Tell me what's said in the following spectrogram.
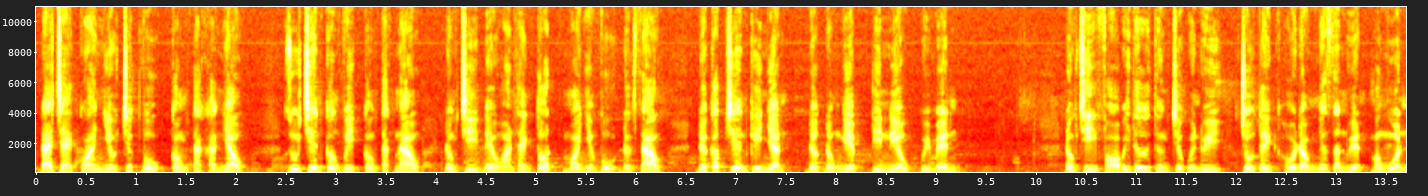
đã trải qua nhiều chức vụ công tác khác nhau. Dù trên công việc, công tác nào, đồng chí đều hoàn thành tốt mọi nhiệm vụ được giao, được cấp trên ghi nhận, được đồng nghiệp tin yêu quý mến. Đồng chí Phó Bí thư Thường trực huyện ủy, Chủ tịch Hội đồng nhân dân huyện mong muốn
